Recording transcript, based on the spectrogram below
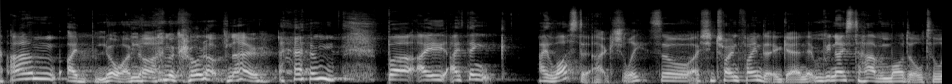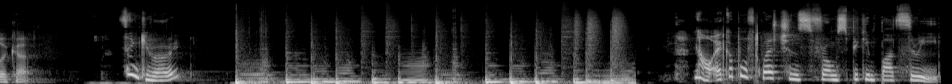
Um, I no, I'm not. I'm a grown up now. Um, but I, I think I lost it actually, so I should try and find it again. It would be nice to have a model to look at. Thank you, Rory. Now, a couple of questions from Speaking Part 3.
